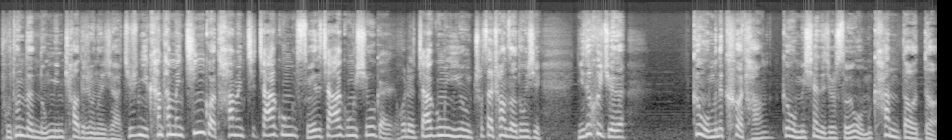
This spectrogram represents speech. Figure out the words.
普通的农民跳的这种东西啊，就是你看他们经过他们加工，所谓的加工修改或者加工一种再创造的东西，你都会觉得。跟我们的课堂，跟我们现在就是所谓我们看到的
